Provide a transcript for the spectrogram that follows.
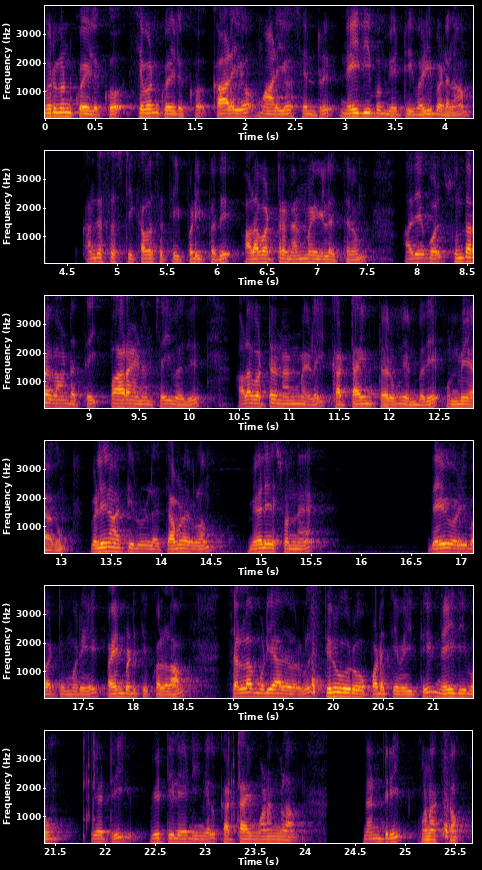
முருகன் கோயிலுக்கோ சிவன் கோயிலுக்கோ காலையோ மாலையோ சென்று நெய் தீபம் ஏற்றி வழிபடலாம். கந்தசஷ்டி கவசத்தை படிப்பது அளவற்ற நன்மைகளை தரும். அதேபோல் சுந்தரகாண்டத்தை பாராயணம் செய்வது அளவற்ற நன்மைகளை கட்டாயம் தரும் என்பதே உண்மையாகும். வெளிநாட்டில் உள்ள தமிழர்களும் மேலே சொன்ன தெய்வ வழிபாட்டு முறையை பயன்படுத்தி கொள்ளலாம். செல்ல முடியாதவர்கள் திருவுருவப் படத்தை வைத்து நெய் தீபம் ஏற்றி வீட்டிலே நீங்கள் கட்டாயம் வணங்கலாம். நன்றி வணக்கம்.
